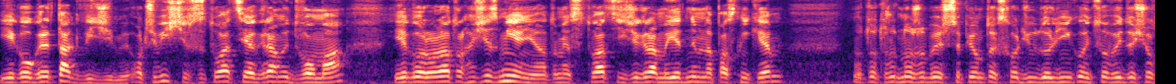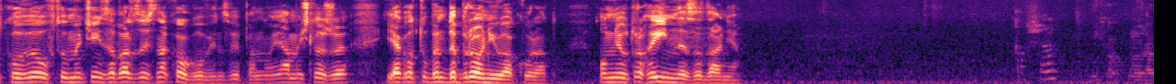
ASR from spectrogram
I Jego grę tak widzimy. Oczywiście w sytuacji, jak gramy dwoma, jego rola trochę się zmienia. Natomiast w sytuacji, gdzie gramy jednym napastnikiem, no to trudno, żeby jeszcze piątek schodził do linii końcowej, dośrodkowywał. W tym momencie nie za bardzo jest na kogo, więc wie pan, no ja myślę, że ja go tu będę bronił akurat. On miał trochę inne zadania. Michał Knura,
